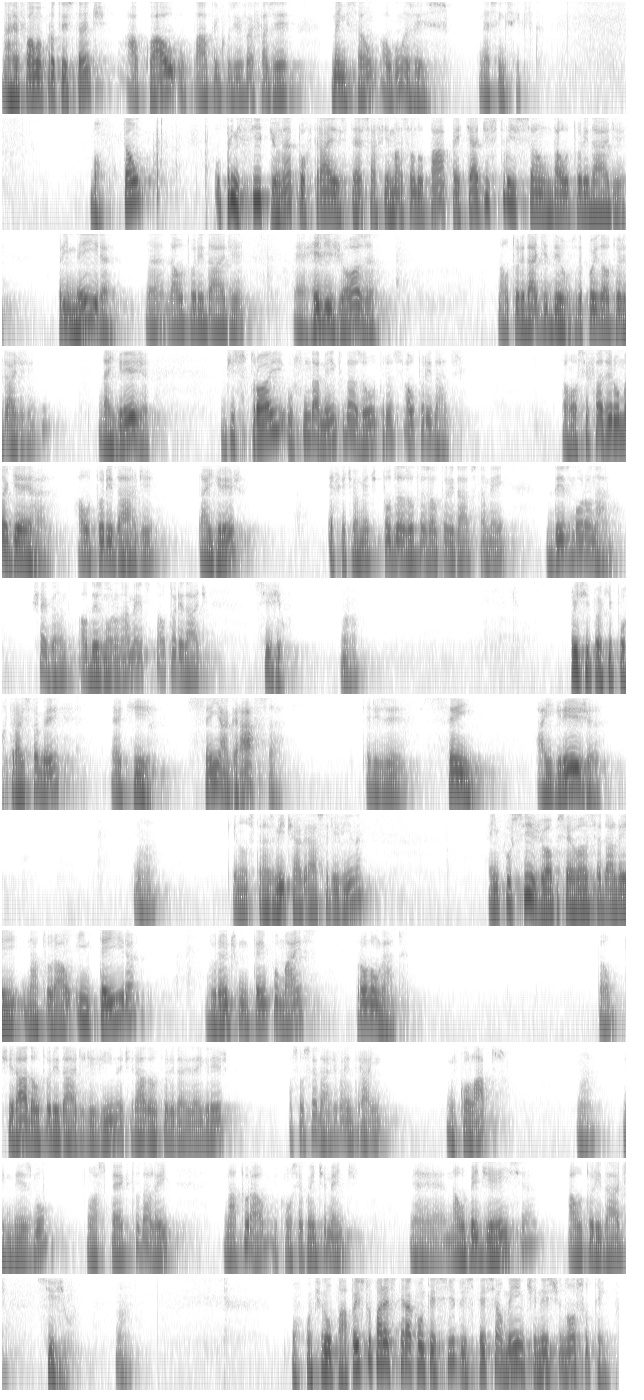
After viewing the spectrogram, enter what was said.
na reforma protestante, ao qual o Papa, inclusive, vai fazer menção algumas vezes nessa encíclica. Bom, então, o princípio né, por trás dessa afirmação do Papa é que a destruição da autoridade primeira, né, da autoridade é, religiosa, da autoridade de Deus, depois da autoridade da Igreja, destrói o fundamento das outras autoridades. Então, ao se fazer uma guerra à autoridade da igreja, efetivamente todas as outras autoridades também desmoronaram, chegando ao desmoronamento da autoridade civil. Uhum. O princípio aqui por trás também é que sem a graça, quer dizer, sem a igreja né, que nos transmite a graça divina, é impossível a observância da lei natural inteira durante um tempo mais prolongado. Então, tirada a autoridade divina, tirada a autoridade da igreja, a sociedade vai entrar em, em colapso, né? e mesmo no aspecto da lei natural e, consequentemente, é, na obediência à autoridade civil. Né? Bom, continua o Papa. Isto parece ter acontecido especialmente neste nosso tempo.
